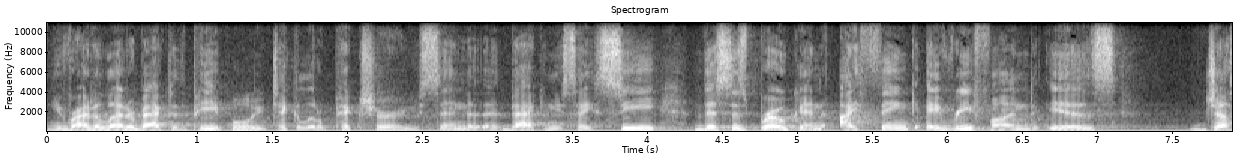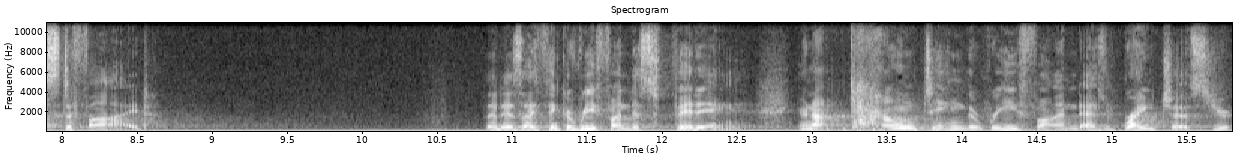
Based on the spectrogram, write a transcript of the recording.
You write a letter back to the people, you take a little picture, you send it back, and you say, See, this is broken. I think a refund is justified. That is, I think a refund is fitting. You're not counting the refund as righteous, you're,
